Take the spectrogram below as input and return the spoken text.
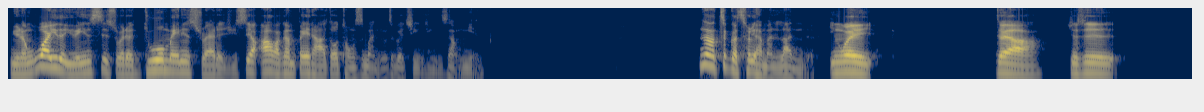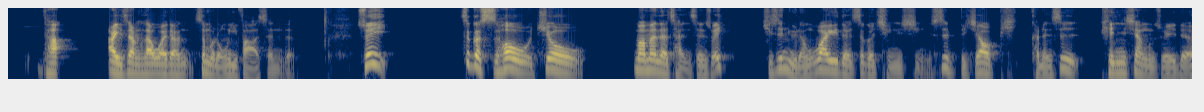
女人外遇的原因是所谓的 dual mating strategy，是要阿尔法跟贝塔都同时满足这个情形上面，那这个策略还蛮烂的，因为，对啊，就是他爱上他外端这么容易发生的，所以这个时候就慢慢的产生说，哎。其实女人外遇的这个情形是比较偏，可能是偏向追的，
